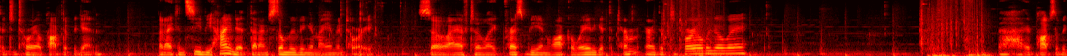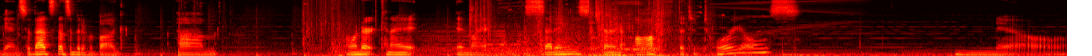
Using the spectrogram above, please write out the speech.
the tutorial popped up again, but I can see behind it that I'm still moving in my inventory. So I have to like press B and walk away to get the term or the tutorial to go away. Ah, it pops up again. So that's that's a bit of a bug. Um, I wonder, can I, in my settings, turn off the tutorials? No.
